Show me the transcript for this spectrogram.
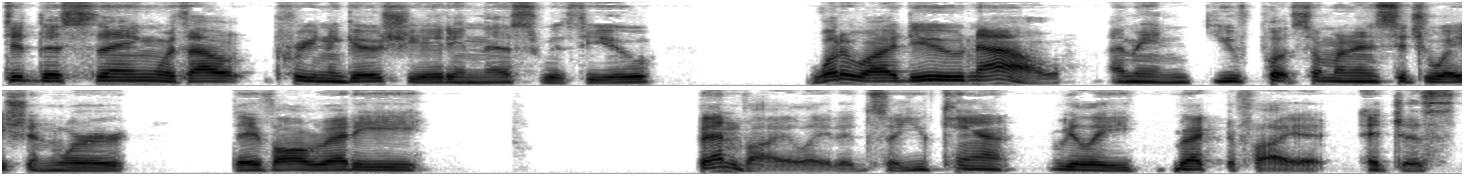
did this thing without pre negotiating this with you. What do I do now? I mean, you've put someone in a situation where they've already been violated, so you can't really rectify it. It just,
